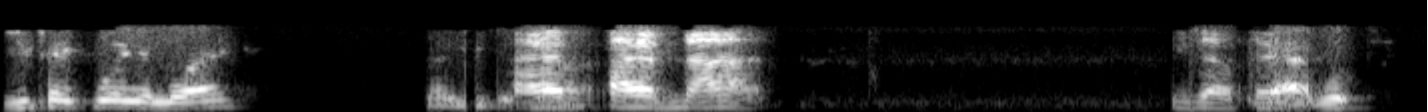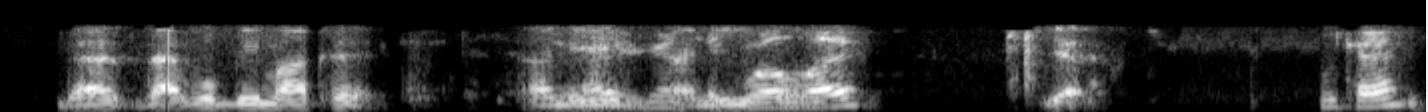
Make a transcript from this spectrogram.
You take William Lay? No, you did I have, not. I have not. He's out there. That will that that will be my pick. I need. Gonna I take need Will one. Lay. Yes. Okay.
